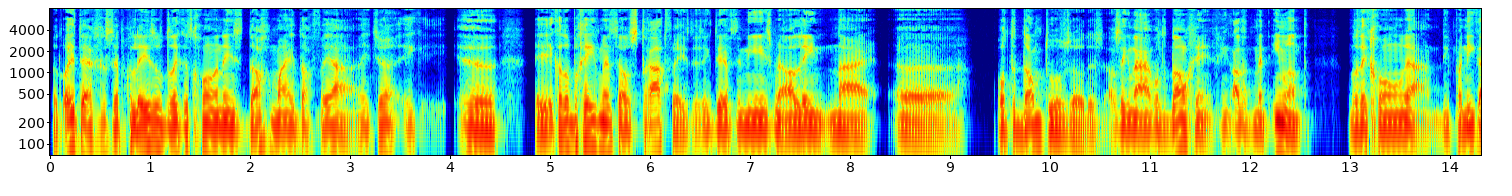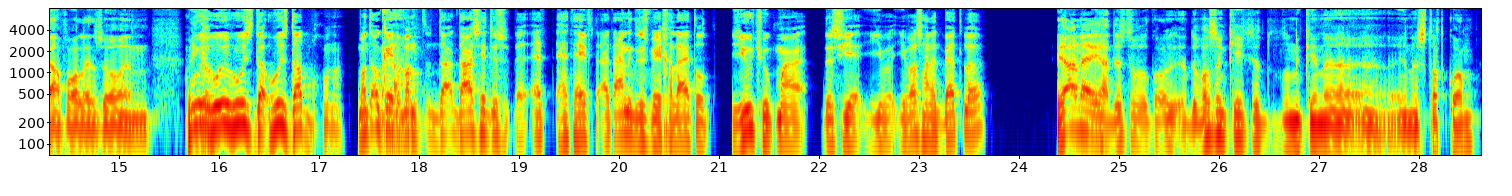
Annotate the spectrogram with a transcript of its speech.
dat ooit ergens heb gelezen of dat ik het gewoon ineens dacht. Maar ik dacht van ja, weet je, ik, eh, ik had op een gegeven moment zelfs straatfeest. Dus ik durfde niet eens meer alleen naar eh, Rotterdam toe of zo. Dus als ik naar Rotterdam ging, ging ik altijd met iemand. Omdat ik gewoon, ja, die paniekaanvallen en zo. En Hoe, hoe, hoe, is, dat, hoe is dat begonnen? Want oké, Ja. want da- daar zit dus, het, het heeft uiteindelijk dus weer geleid tot YouTube. Maar dus je, je, je was aan het battelen. Ja, nee, ja, dus er was een keertje toen ik in, eh, in een stad kwam.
